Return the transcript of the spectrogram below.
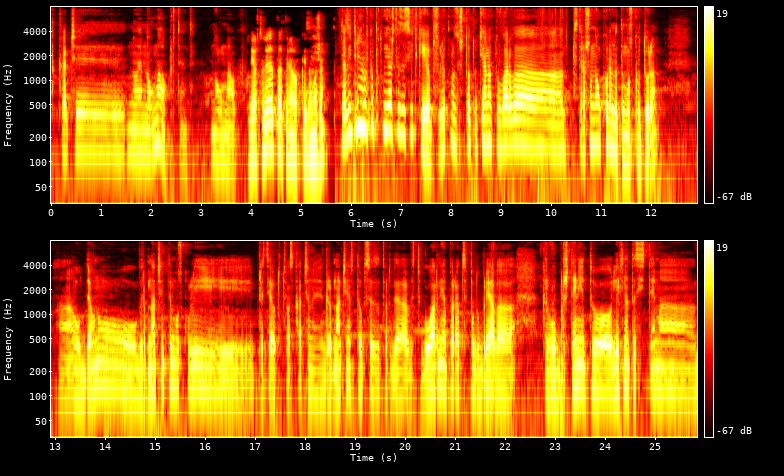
така че, но е много малък процент. Много малък. Подходяща ли е тази тренировка и за мъже? Тази тренировка е подходяща за всички, абсолютно, защото тя натоварва страшно много коремната мускултура. Отделно гръбначните мускули, през цялото това скачане, гръбначен стълб се затвърдя, вестибуларния апарат се подобрява, кръвообращението, лифната система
